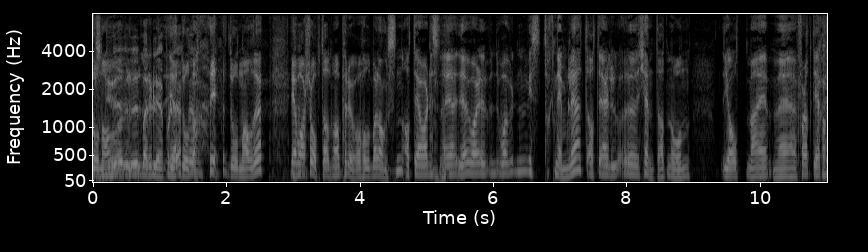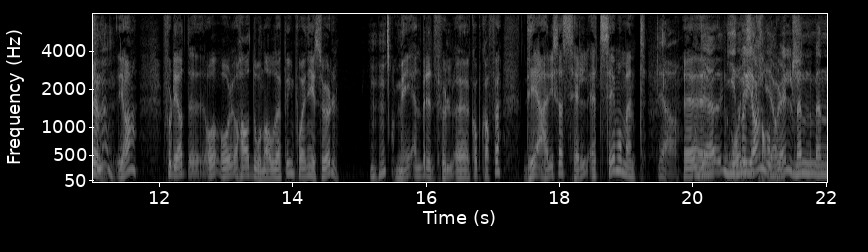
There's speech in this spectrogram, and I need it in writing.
Donald, du bare løp og Ja, løp. Donald, ja, Donald løp. Jeg var så opptatt med å prøve å holde balansen at jeg var nesten, jeg, jeg var, det var en viss takknemlighet at jeg kjente at noen hjalp meg med For at jeg Kaffen, prøvde Ja, fordi at å, å ha Donald-løping på en ishull med en breddfull uh, kopp kaffe, det er i seg selv et C-moment. Ja, og det er Eh, yin og og yang, ja vel, men, men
